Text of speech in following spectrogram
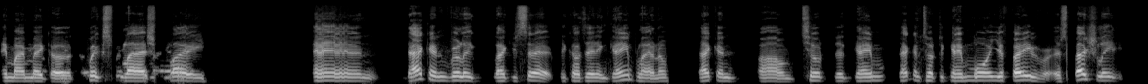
They might make a quick splash play, and that can really, like you said, because they didn't game plan them, that can um, tilt the game. That can tilt the game more in your favor, especially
